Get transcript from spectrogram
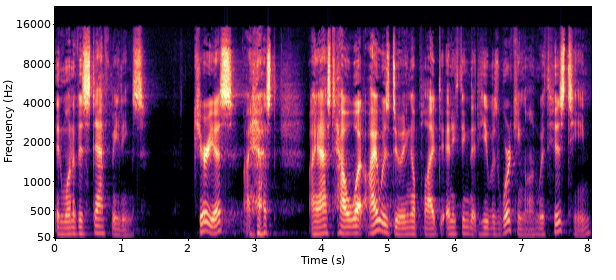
in one of his staff meetings. Curious, I asked, I asked how what I was doing applied to anything that he was working on with his team,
